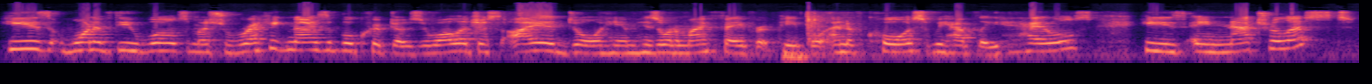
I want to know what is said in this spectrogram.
He is one of the world's most recognizable cryptozoologists. I adore him. He's one of my favorite people. And of course, we have Lee Hales. He's a naturalist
